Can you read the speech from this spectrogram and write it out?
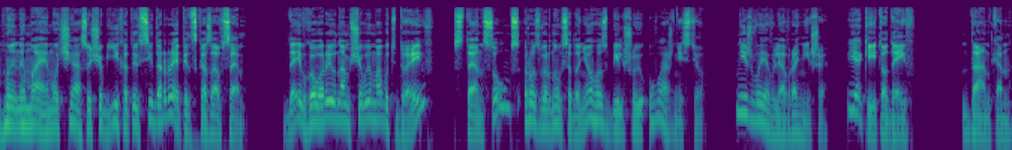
Ми не маємо часу, щоб їхати в Сідар-Репідс, сказав Сем. Дейв говорив нам, що ви, мабуть, Дейв? Стен Соумс розвернувся до нього з більшою уважністю, ніж виявляв раніше. Який то Дейв? Данкан.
